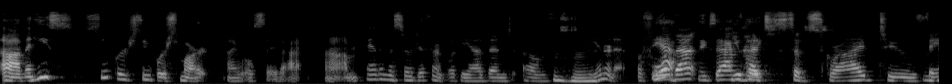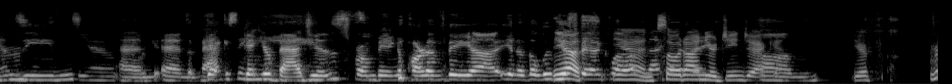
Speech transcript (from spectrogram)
um, and he's super super smart i will say that um, Fandom is so different with the advent of Mhm. the internet. Before yeah that, exactly you had to subscribe to Mhm. fanzines. Yeah. And Look and the get, magazine. get your badges from being a part of the uh, you know the Lucas Yes. fan club. Yeah, and that sew it on your jean jacket. Um, your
